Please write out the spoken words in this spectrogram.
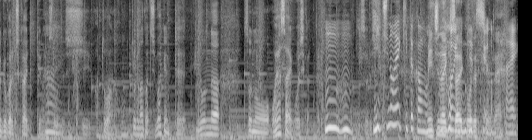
東京から近いっていうのもそうですし、あとは本当になんか千葉県っていろんなそのお野菜が美味しかったりうんうん。もするし、道の駅とかも道の駅最高ですよね。はい。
